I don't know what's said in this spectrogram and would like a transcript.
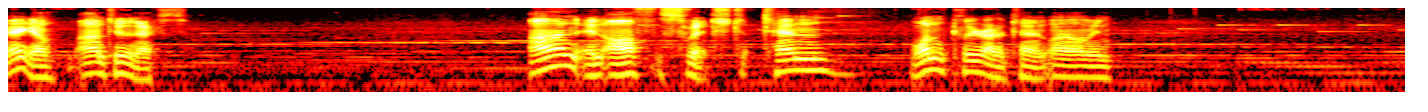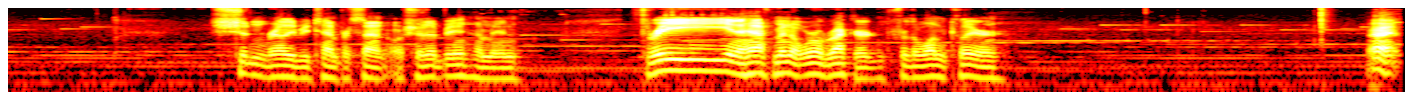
There you go. On to the next. On and off switched. 10 one clear out of ten. Well, I mean... Shouldn't really be 10%, or should it be? I mean... Three and a half minute world record for the one clear. Alright.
